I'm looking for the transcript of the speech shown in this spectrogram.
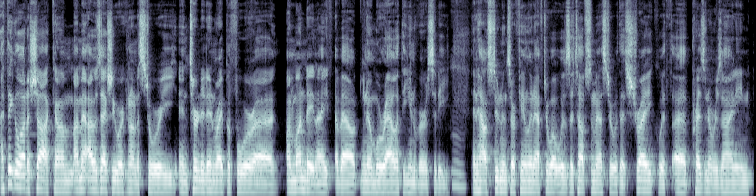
I think a lot of shock. Um, I'm, I was actually working on a story and turned it in right before uh, on Monday night about you know morale at the university mm. and how students are feeling after what was a tough semester with a strike, with a president resigning,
